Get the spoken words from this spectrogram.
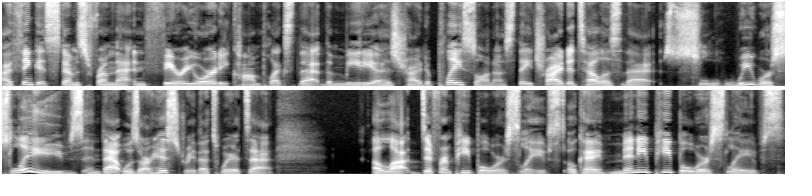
I think it stems from that inferiority complex that the media has tried to place on us. They tried to tell us that sl- we were slaves and that was our history. That's where it's at. A lot different people were slaves, okay? Many people were slaves.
